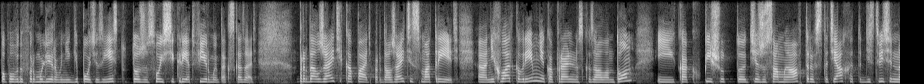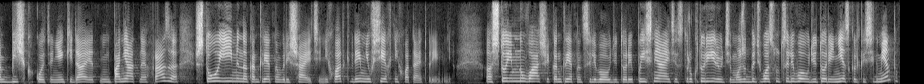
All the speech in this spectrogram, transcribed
по поводу формулирования гипотезы, есть тут тоже свой секрет фирмы, так сказать. Продолжайте копать, продолжайте смотреть. Э, Нехватка времени, как правильно сказал Антон, и как пишут э, те же самые авторы в статьях, это действительно бич какой-то некий, да, это непонятная фраза, что именно конкретно вы решаете. Нехватки времени у всех не хватает времени. А Что именно у вашей конкретной целевой аудитории? Поясняйте, структурируйте. Может быть, у вас у целевой аудитории несколько сегментов,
